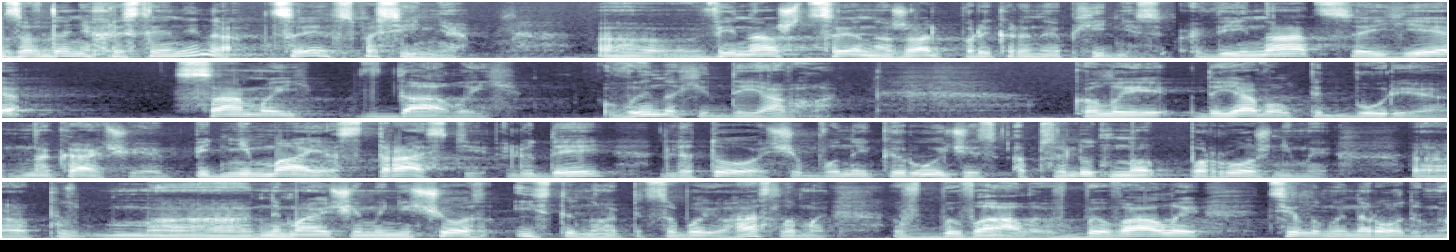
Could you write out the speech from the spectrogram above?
Завдання християнина це спасіння. Е, Війна ж це, на жаль, прикра необхідність. Війна це є самий вдалий винахід диявола. Коли диявол підбурює, накачує, піднімає страсті людей для того, щоб вони, керуючись абсолютно порожніми, е, маючи е, не маючими нічого істинного під собою гаслами, вбивали, вбивали цілими народами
